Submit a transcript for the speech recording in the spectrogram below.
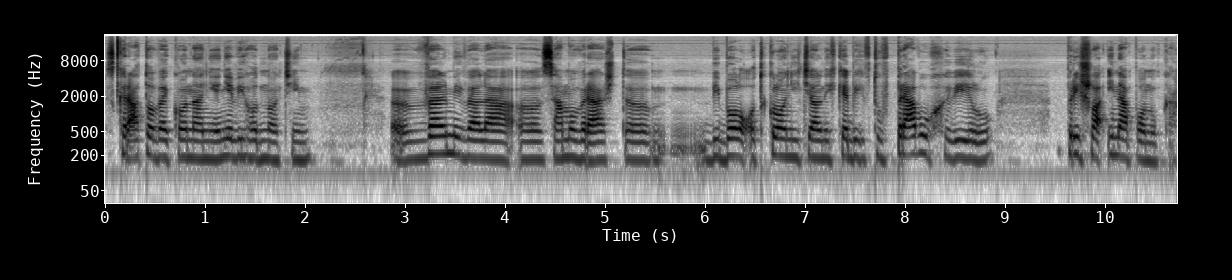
skratové konanie, nevyhodnotím. E, veľmi veľa e, samovrážd e, by bolo odkloniteľných, keby v tú pravú chvíľu prišla iná ponuka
